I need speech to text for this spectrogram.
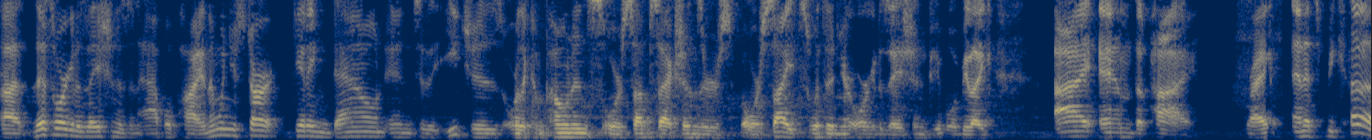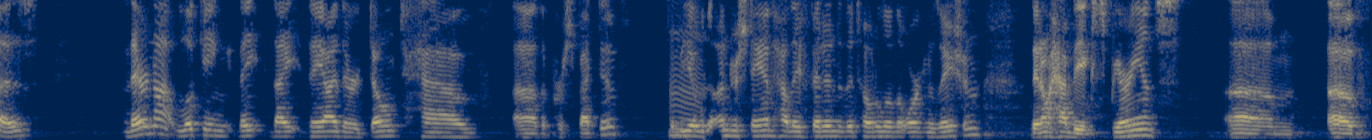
uh, this organization is an apple pie, and then when you start getting down into the eaches or the components or subsections or or sites within your organization, people will be like, "I am the pie," right? And it's because they're not looking. They they they either don't have uh, the perspective to mm. be able to understand how they fit into the total of the organization, they don't have the experience um, of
